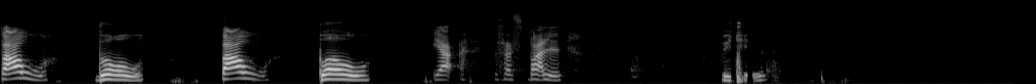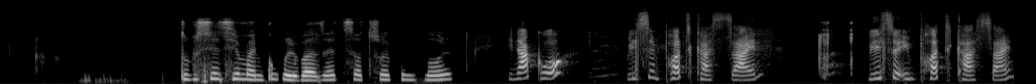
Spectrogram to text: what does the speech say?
Bau. Bau. Bau. Bau. Ja, das heißt Ball. Bitte. Du bist jetzt hier mein Google-Übersetzer 2.0. Hinako, willst du im Podcast sein? Willst du im Podcast sein?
